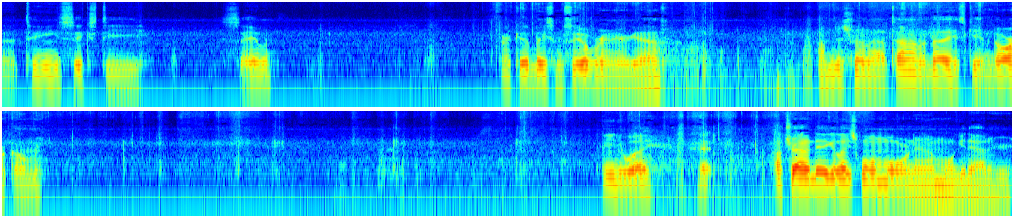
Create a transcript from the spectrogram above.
1967. There could be some silver in here, guys. I'm just running out of time today. It's getting dark on me. Anyway, I'll try to dig at least one more and then I'm going to get out of here.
